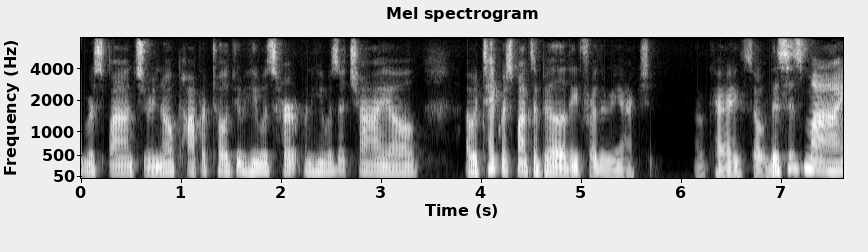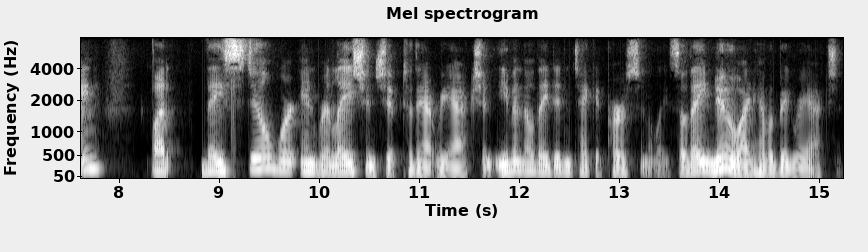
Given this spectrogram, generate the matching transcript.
response. You know, Papa told you he was hurt when he was a child." I would take responsibility for the reaction. Okay, so this is mine, but they still were in relationship to that reaction, even though they didn't take it personally. So they knew I'd have a big reaction.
